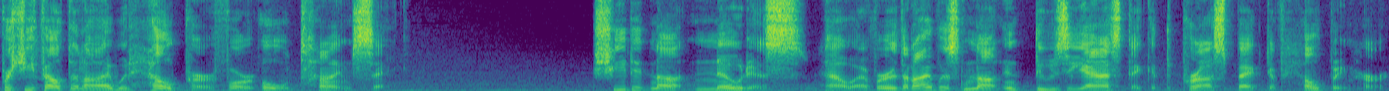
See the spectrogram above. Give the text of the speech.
for she felt that I would help her for old time's sake. She did not notice, however, that I was not enthusiastic at the prospect of helping her.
